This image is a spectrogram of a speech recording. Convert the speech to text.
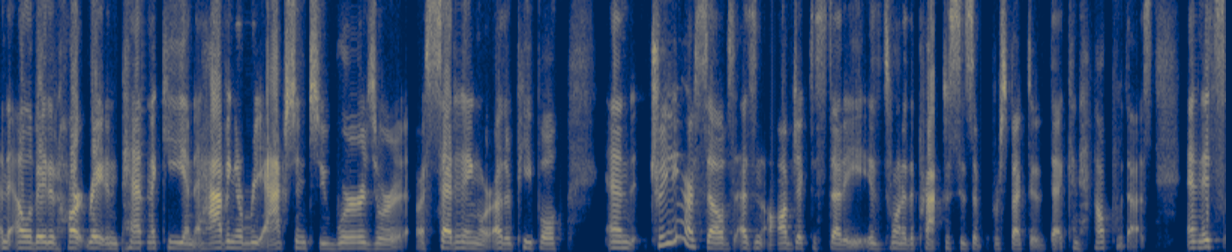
an elevated heart rate and panicky and having a reaction to words or a setting or other people. And treating ourselves as an object to study is one of the practices of perspective that can help with us. And it's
